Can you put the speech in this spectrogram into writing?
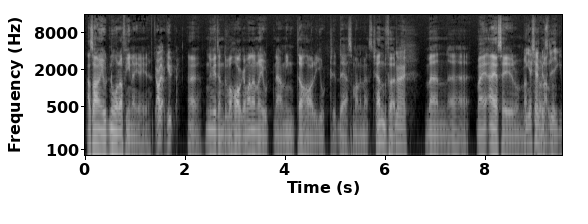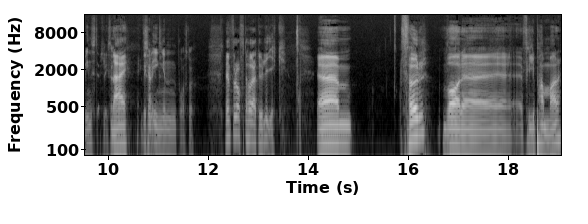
Alltså han har gjort några fina grejer. Ja, ja, gud ja. Eh, nu vet jag inte vad Hagamannen har gjort när han inte har gjort det som han är mest känd för. Nej, Men, eh, men jag säger Ronaldo. inga Champions. League-vinster till exempel. Nej, Det kan exakt. ingen påstå. Men får ofta höra att du är lik. Um, förr var det Filip Hammar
